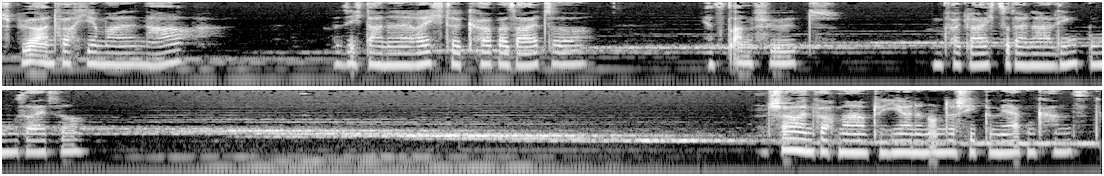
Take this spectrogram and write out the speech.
spür einfach hier mal nach, wie sich deine rechte Körperseite jetzt anfühlt im Vergleich zu deiner linken Seite. Schau einfach mal, ob du hier einen Unterschied bemerken kannst.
